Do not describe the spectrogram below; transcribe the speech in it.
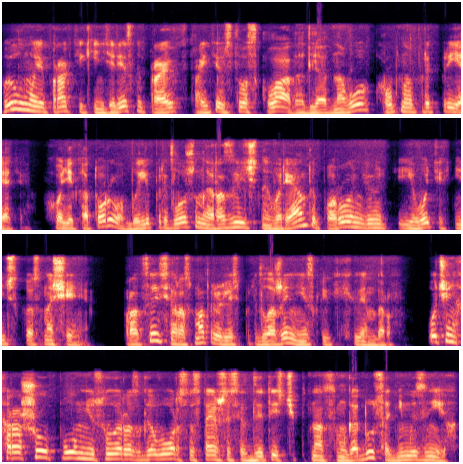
Был в моей практике интересный проект строительства склада для одного крупного предприятия, в ходе которого были предложены различные варианты по уровню его технического оснащения. В процессе рассматривались предложения нескольких вендоров. Очень хорошо помню свой разговор, состоявшийся в 2015 году с одним из них.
